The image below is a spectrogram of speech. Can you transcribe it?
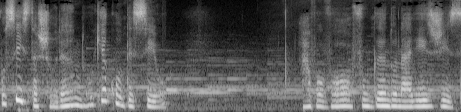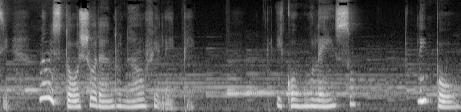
você está chorando? O que aconteceu? A vovó, fungando o nariz, disse: Não estou chorando, não, Felipe. E com o lenço, limpou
